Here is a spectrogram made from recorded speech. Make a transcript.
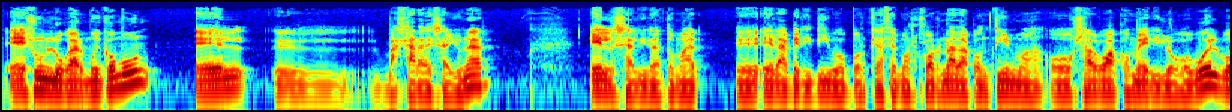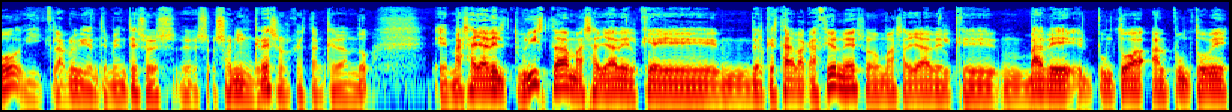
es un lugar muy común el, bajar a desayunar, el salir a tomar eh, el aperitivo porque hacemos jornada continua o salgo a comer y luego vuelvo. Y claro evidentemente eso es son ingresos que están quedando. Eh, más allá del turista más allá del que del que está de vacaciones o más allá del que va del punto A al punto B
